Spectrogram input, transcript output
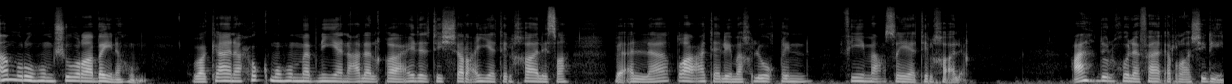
أمرهم شورى بينهم وكان حكمهم مبنيا على القاعدة الشرعية الخالصة بأن لا طاعة لمخلوق في معصية الخالق. عهد الخلفاء الراشدين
